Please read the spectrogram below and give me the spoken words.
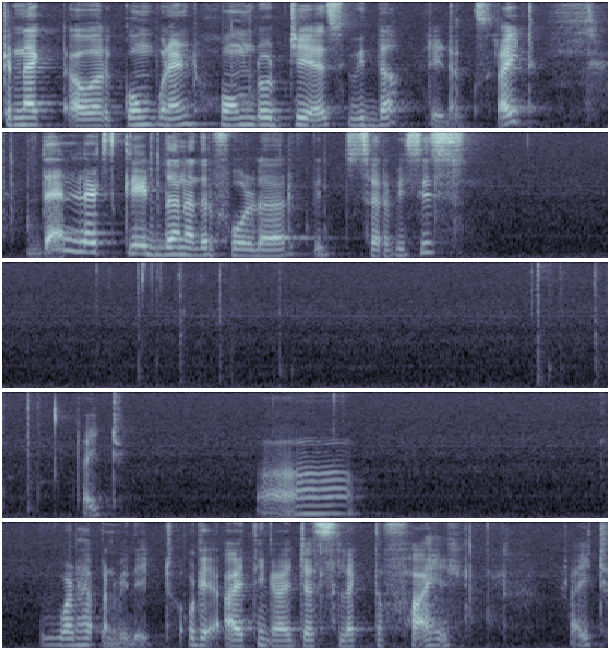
connect our component home.js with the redux right? Then let's create the another folder with services. Right uh, what happened with it? Okay I think I just select the file right?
